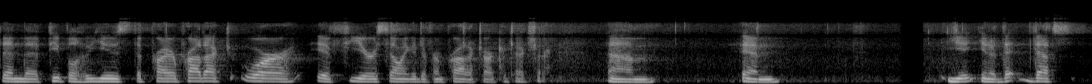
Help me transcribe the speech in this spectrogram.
than the people who use the prior product, or if you're selling a different product architecture. Um, and you, you know that, that's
